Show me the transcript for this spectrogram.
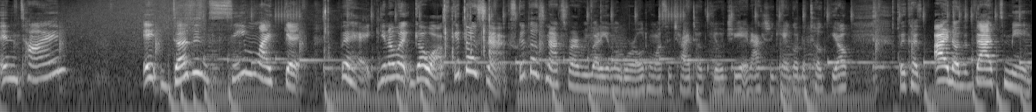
in time, it doesn't seem like it. But hey, you know what? Go off. Get those snacks. Get those snacks for everybody in the world who wants to try Tokyo Treat and actually can't go to Tokyo, because I know that that's me.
